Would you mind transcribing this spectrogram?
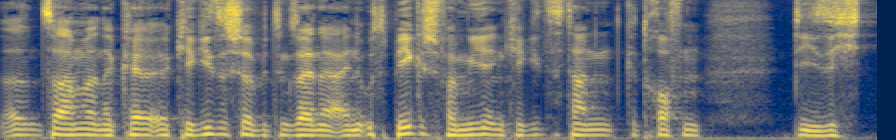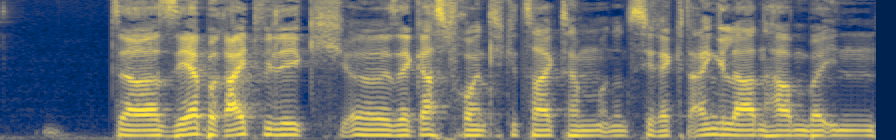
äh, so haben wir eine kirgisische bzw. eine usbekische Familie in Kirgisistan getroffen, die sich da sehr bereitwillig, äh, sehr gastfreundlich gezeigt haben und uns direkt eingeladen haben, bei ihnen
